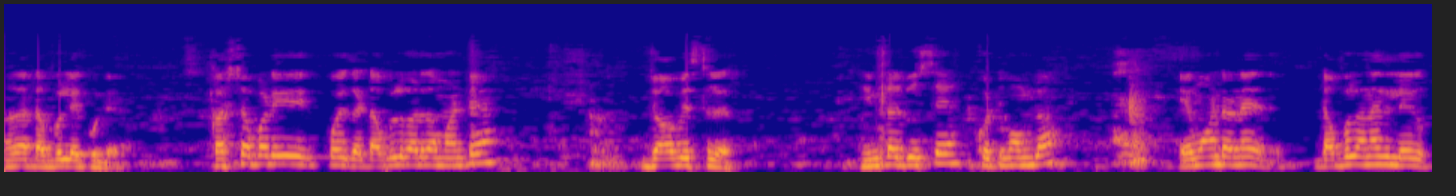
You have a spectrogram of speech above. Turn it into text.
నా దగ్గర డబ్బులు లేకుండే. కష్టపడి పోయి డబ్బులు కడదామంటే జాబ్ ఇస్తలేరు. ఇంట్లో చూస్తే కుటుంబంలో అమౌంట్ అనేది డబ్బులు అనేది లేదు.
